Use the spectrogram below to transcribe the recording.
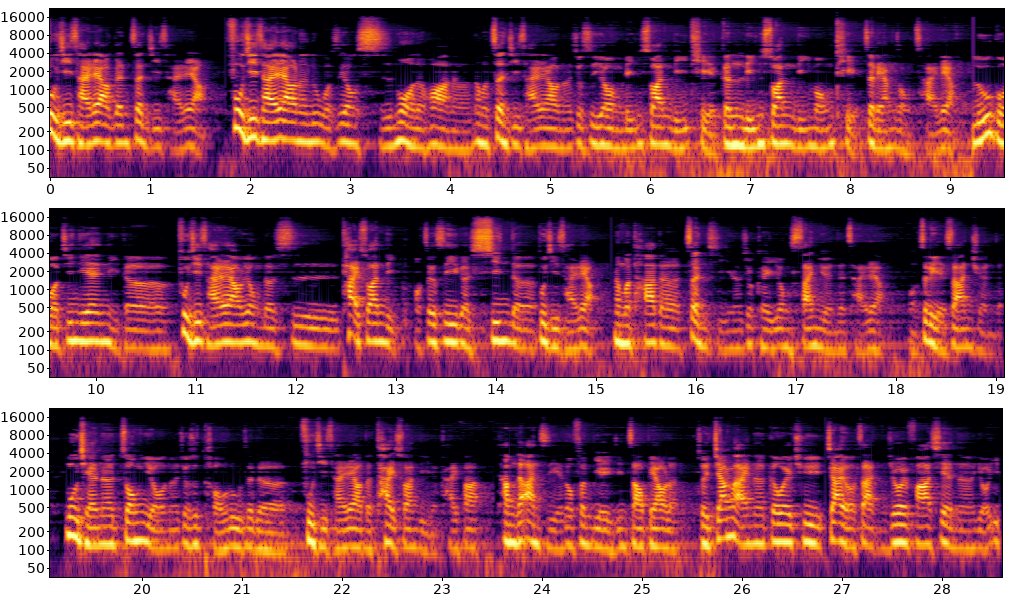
负极材料跟正极材料。负极材料呢，如果是用石墨的话呢，那么正极材料呢，就是用磷酸锂铁跟磷酸锂锰铁这两种材料。如果今天你的负极材料用的是钛酸锂哦，这个是一个新的负极材料，那么它的正极呢就可以用三元的材料哦，这个也是安全的。目前呢，中油呢就是投入这个负极材料的钛酸锂的开发，他们的案子也都分别已经招标了。所以将来呢，各位去加油站，你就会发现呢，有一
